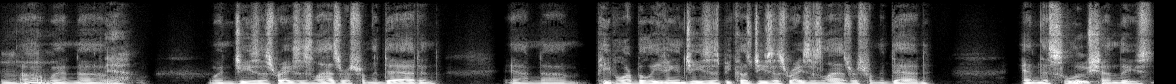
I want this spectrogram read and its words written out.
uh, Mhm. when uh, yeah. When Jesus raises Lazarus from the dead, and and um, people are believing in Jesus because Jesus raises Lazarus from the dead. And the solution, these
